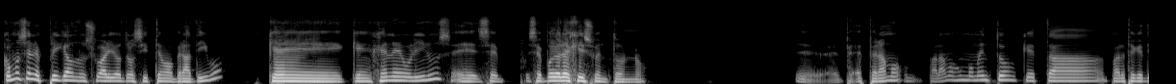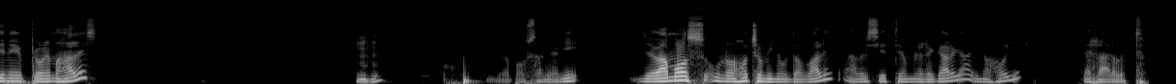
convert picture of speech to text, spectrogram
¿cómo se le explica a un usuario otro sistema operativo? Que, que en GNU Linux eh, se, se, puede elegir su entorno. Eh, esperamos, paramos un momento que está, parece que tiene problemas Alex. Uh -huh. Voy a pausarle aquí. Llevamos unos 8 minutos, ¿vale? A ver si este hombre recarga y nos oye. Es raro esto.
